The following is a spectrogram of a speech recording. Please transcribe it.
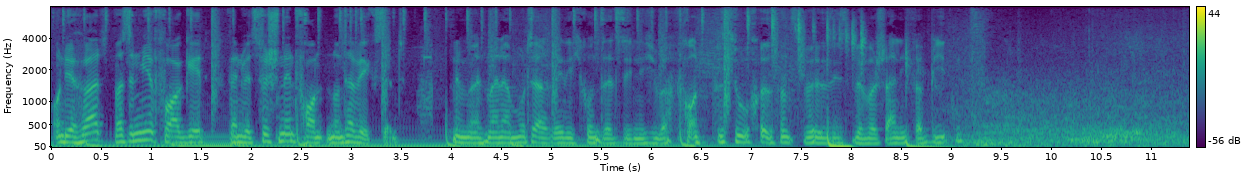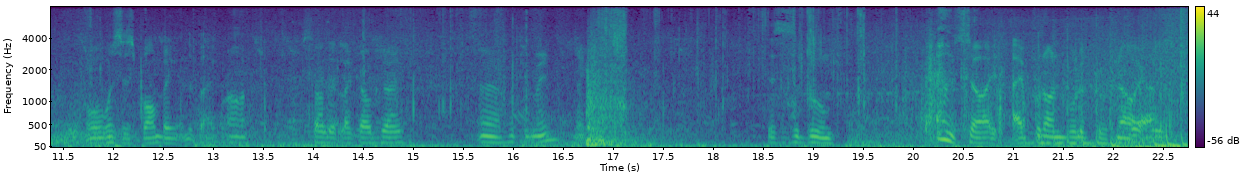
und ihr hört, was in mir vorgeht, wenn wir zwischen den Fronten unterwegs sind. Mit meiner Mutter rede ich grundsätzlich nicht über Frontbesuche, sonst würde sie es mir wahrscheinlich verbieten. What was this bombing in the background? Sounded like out going. Uh, what do you mean? Like, this is a boom. so I, I put on bulletproof now, yeah.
